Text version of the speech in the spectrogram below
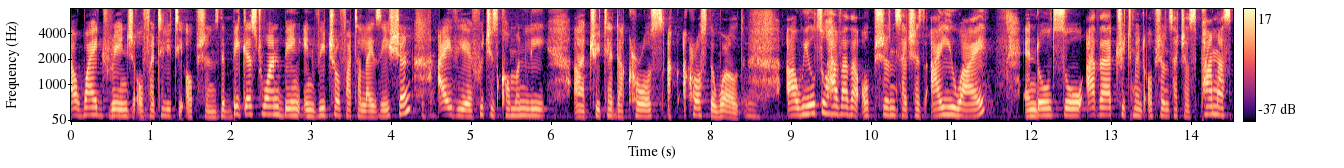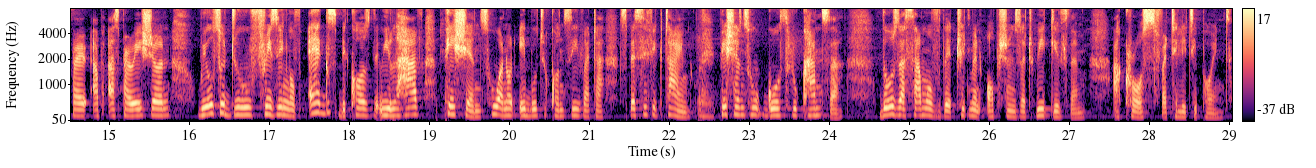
a, wide range of fertility options. The biggest one being in vitro fertilization, okay. IVF, which is commonly uh, treated across across the world. Mm. Uh, we also have other options such as IUI and also other treatment options such as sperm aspir aspiration. We also do freezing of eggs because we'll have patients who are not able to conceive at a specific time, right. patients who go through cancer. Those are some of the treatment options that we give them across fertility point.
